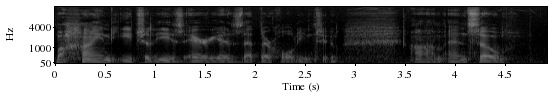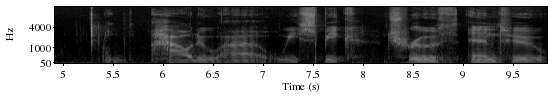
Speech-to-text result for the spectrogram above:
behind each of these areas that they're holding to? Um, and so how do uh, we speak truth into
